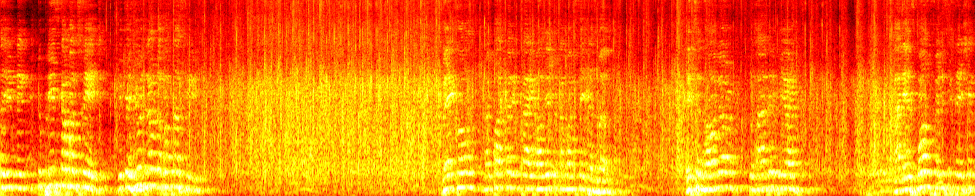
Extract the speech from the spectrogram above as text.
The evening to please come on stage with a huge round of applause, please. I my partner in crime, Adil, to come on stage as well. It's an honor to have him here and a small felicitation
